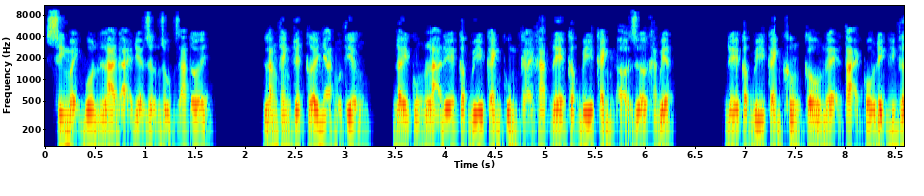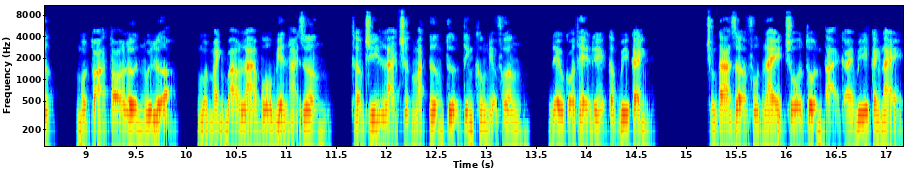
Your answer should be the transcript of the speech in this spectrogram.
sinh mệnh vốn là đại địa dựng dục ra tới. Lăng thanh tuyết cười nhạt một tiếng, đây cũng là đế cấp bí cảnh cùng cái khác đế cấp bí cảnh ở giữa khác biệt. Đế cấp bí cảnh không câu nệ tại cố định hình thức, một tòa to lớn núi lửa, một mảnh bao la vô biên hải dương thậm chí là trước mặt tương tự tinh không địa phương, đều có thể đế cấp bí cảnh. Chúng ta giờ phút này chỗ tồn tại cái bí cảnh này,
